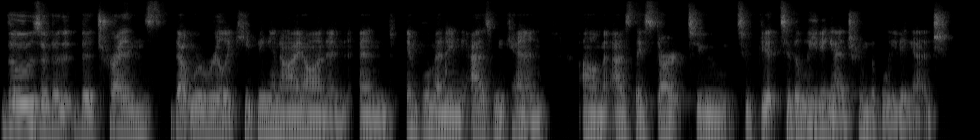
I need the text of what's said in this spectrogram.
Those are the, the trends that we're really keeping an eye on and, and implementing as we can um, as they start to, to get to the leading edge from the bleeding edge.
